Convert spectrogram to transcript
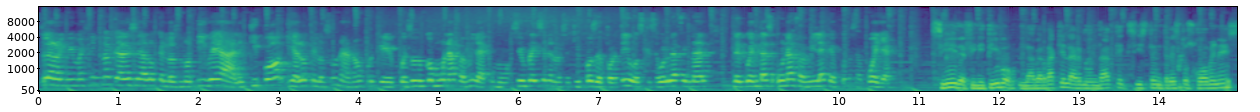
Claro, y me imagino que ha de ser algo que los motive al equipo y algo que los una, ¿no? Porque pues son como una familia, como siempre dicen en los equipos deportivos, que se vuelve a final de cuentas una familia que pues apoya. Sí, definitivo. La verdad que la hermandad que existe entre estos jóvenes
